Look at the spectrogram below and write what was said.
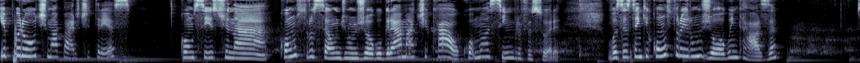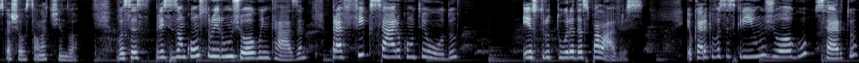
E por último, a parte 3 consiste na construção de um jogo gramatical. Como assim, professora? Vocês têm que construir um jogo em casa os cachorros estão latindo, ó. Vocês precisam construir um jogo em casa para fixar o conteúdo e estrutura das palavras. Eu quero que vocês criem um jogo, certo?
